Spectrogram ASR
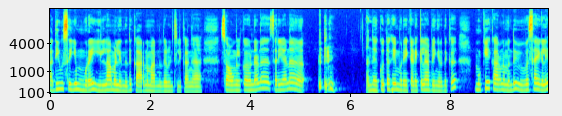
பதிவு செய்யும் முறை இல்லாமல் இருந்தது காரணமாக இருந்தது அப்படின்னு சொல்லியிருக்காங்க. ஸோ அவங்களுக்கு உண்டான சரியான அந்த குத்தகை முறை கிடைக்கல அப்படிங்கிறதுக்கு முக்கிய காரணம் வந்து விவசாயிகளை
